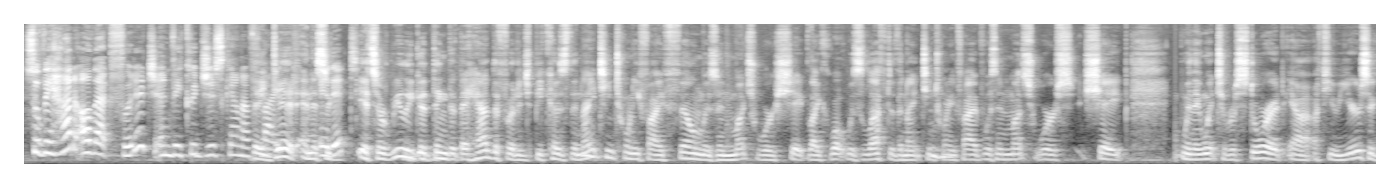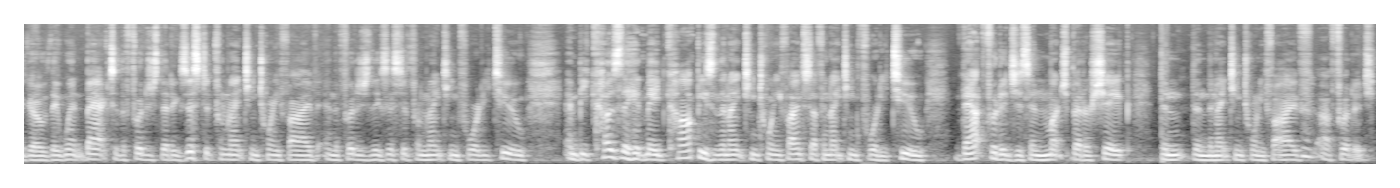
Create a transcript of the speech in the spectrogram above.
so they had all that footage and they could just kind of they like did and it's a, it's a really good thing that they had the footage because the 1925 film is in much worse shape like what was left of the 1925 mm-hmm. was in much worse shape. When they went to restore it uh, a few years ago, they went back to the footage that existed from 1925 and the footage that existed from 1942. And because they had made copies of the 1925 stuff in 1942, that footage is in much better shape than, than the 1925 uh, footage.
